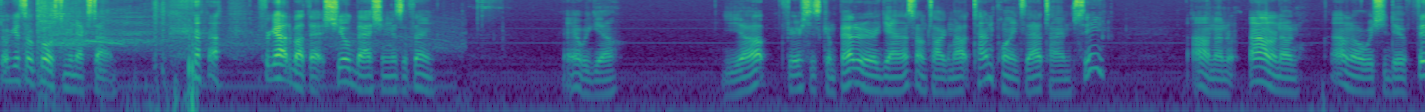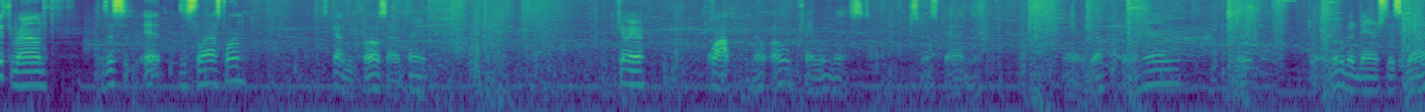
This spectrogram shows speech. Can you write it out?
Don't get so close to me next time. Forgot about that. Shield bashing is a thing. There we go. Yup. Fiercest competitor again. That's what I'm talking about. 10 points that time. See? I don't know. I don't know. I don't know what we should do. Fifth round. Is this it? Is this the last one? It's got to be close, I would think. Come here. Quap. No. Okay, we missed. Just missed badly. There we go. Hit him. Doing a little bit of damage to this guy.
